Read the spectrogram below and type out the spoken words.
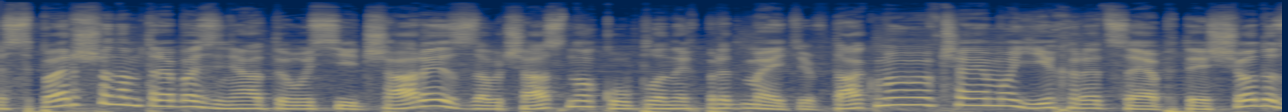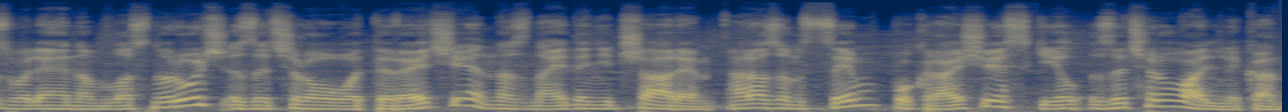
Спершу нам треба зняти усі чари з завчасно куплених предметів. Так ми вивчаємо їх рецепти, що дозволяє нам власноруч зачаровувати речі на знайдені чари, а разом з цим покращує скіл зачарувальника.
